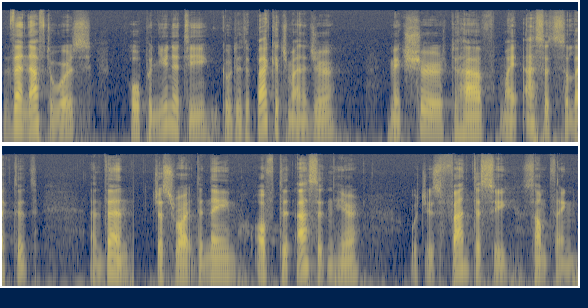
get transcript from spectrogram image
Then afterwards, open Unity, go to the Package Manager, make sure to have my assets selected, and then just write the name of the asset in here, which is fantasy something,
